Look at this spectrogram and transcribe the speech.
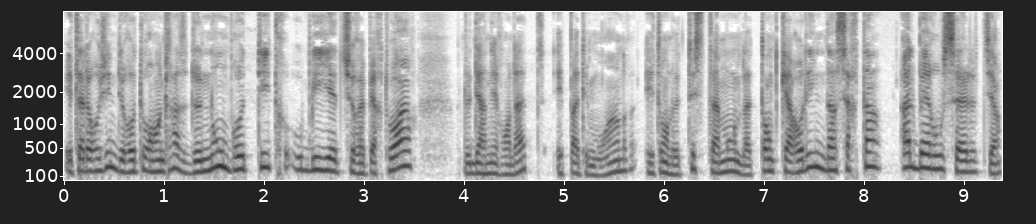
est à l'origine du retour en grâce de nombreux titres oubliés de ce répertoire, le dernier en date, et pas des moindres, étant le testament de la tante Caroline d'un certain Albert Roussel, tiens,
